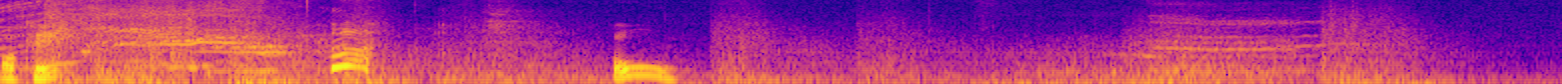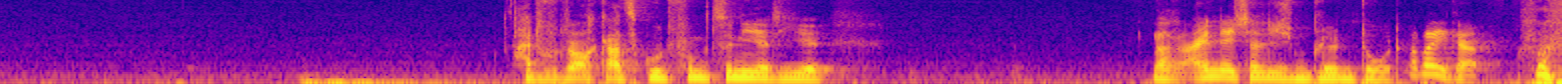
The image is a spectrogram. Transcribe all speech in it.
Okay. Oh. Hat wohl doch ganz gut funktioniert hier. Nach einem lächerlichen blöden Tod. Aber egal.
